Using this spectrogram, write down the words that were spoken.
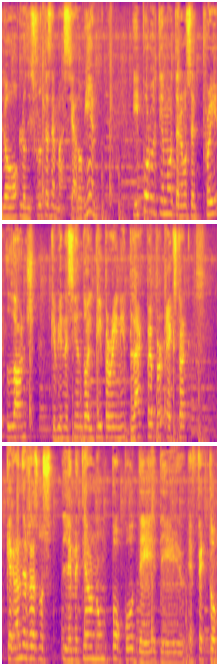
lo, lo disfrutas demasiado bien. Y por último tenemos el pre-launch que viene siendo el Piperini Black Pepper Extract que a grandes rasgos le metieron un poco de, de efecto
